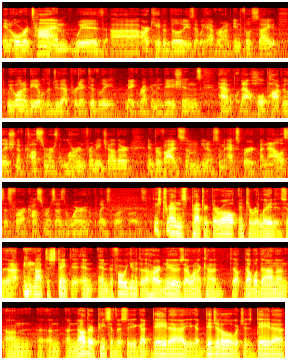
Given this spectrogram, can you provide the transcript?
And over time, with uh, our capabilities that we have around InfoSight, we want to be able to do that predictively, make recommendations, have that whole population of customers learn from each other, and provide some, you know, some expert analysis for our customers as to where to place workloads. These trends, Patrick, they're all interrelated, so they're not, not distinct. And, and before we get into the hard news, I want to kind of double down on, on, on another piece of this. So you got data, you got digital, which is data,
